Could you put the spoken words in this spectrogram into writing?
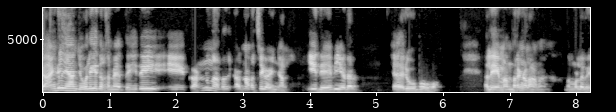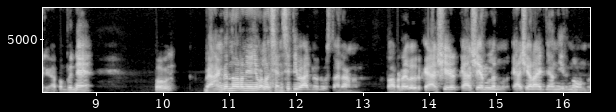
ബാങ്കിൽ ഞാൻ ജോലി ചെയ്യുന്ന സമയത്ത് ഇത് ഈ കണ്ണ് നട കണ്ണടച്ചു കഴിഞ്ഞാൽ ഈ ദേവിയുടെ രൂപമോ അല്ലെങ്കിൽ മന്ത്രങ്ങളാണ് നമ്മൾ വരിക. അപ്പം പിന്നെ ഇപ്പോൾ ബാങ്ക് എന്ന് പറഞ്ഞു കഴിഞ്ഞാൽ വളരെ സെൻസിറ്റീവ് ആയിട്ടുള്ള ഒരു സ്ഥലമാണ്. അപ്പോൾ അവിടെ ഒരു കാഷ്യർ കാഷ്യറിൽ കാഷ്യറായിട്ട് ഞാൻ ഇരുന്നുകൊണ്ട്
